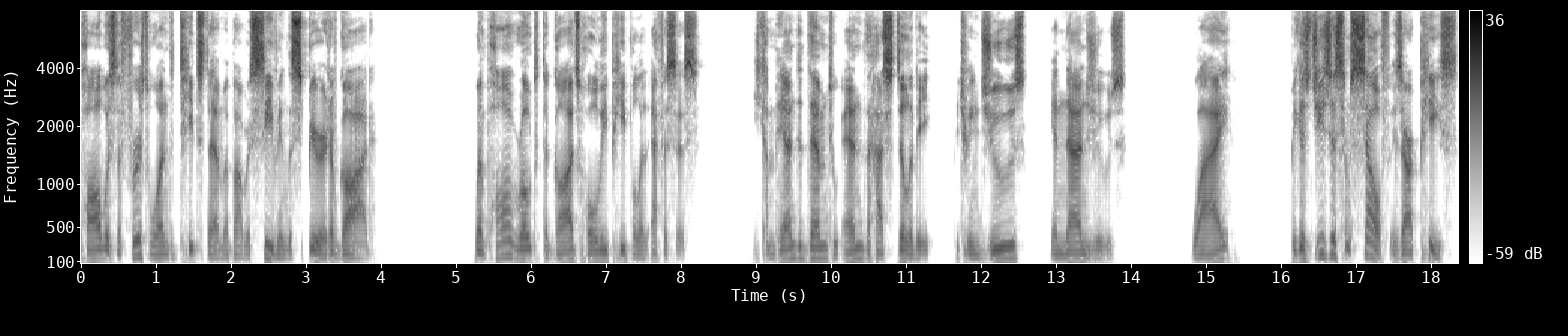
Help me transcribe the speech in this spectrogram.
Paul was the first one to teach them about receiving the Spirit of God. When Paul wrote to God's holy people in Ephesus, he commanded them to end the hostility between Jews and non Jews. Why? Because Jesus himself is our peace,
